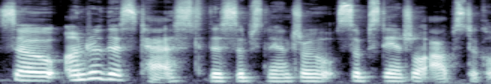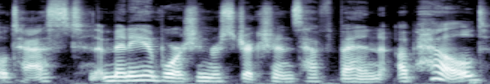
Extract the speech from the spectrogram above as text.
So, under this test, the substantial substantial obstacle test, many abortion restrictions have been upheld,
